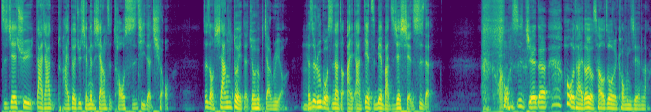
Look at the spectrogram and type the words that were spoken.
直接去大家排队去前面的箱子投实体的球，这种相对的就会比较 real。可是如果是那种按一按电子面板直接显示的，我是觉得后台都有操作的空间啦，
